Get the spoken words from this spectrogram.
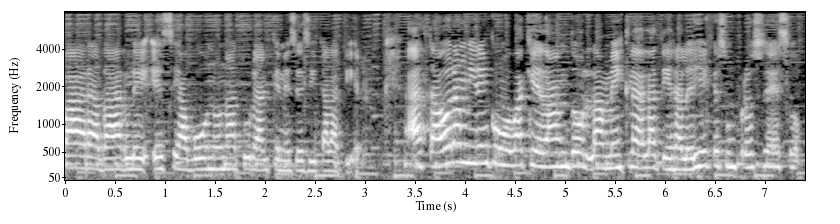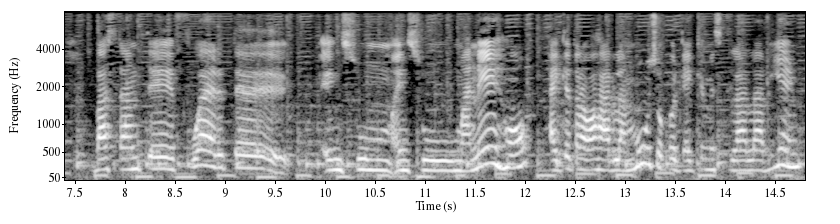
para darle ese abono natural que necesita la tierra. Hasta ahora miren cómo va quedando la mezcla de la tierra. Les dije que es un proceso bastante fuerte en su, en su manejo. Hay que trabajarla mucho porque hay que mezclarla bien,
